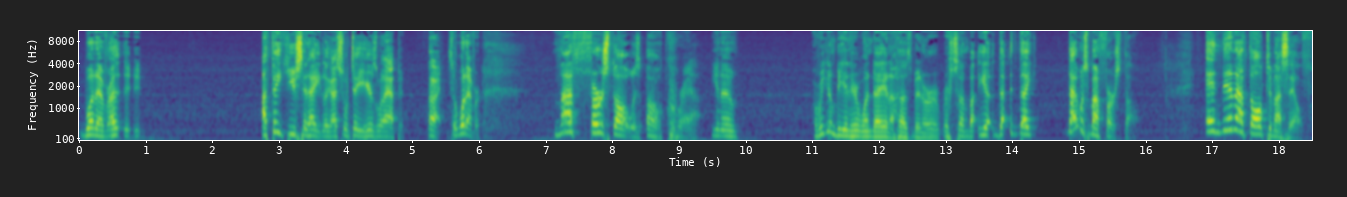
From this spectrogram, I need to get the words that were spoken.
whatever, I, it- I think you said, hey, look, I just want to tell you, here's what happened. All right, so whatever. My first thought was, oh, crap, you know, are we going to be in here one day and a husband or, or somebody? Yeah, that, like, that was my first thought. And then I thought to myself,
